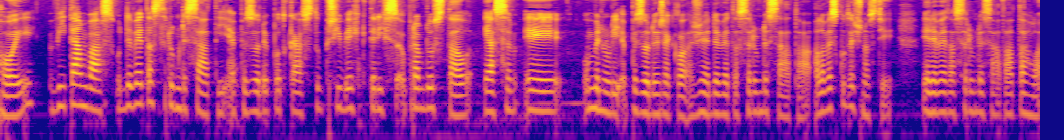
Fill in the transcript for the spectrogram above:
Ahoj, vítám vás u 79. epizody podcastu Příběh, který se opravdu stal. Já jsem i u minulý epizody řekla, že je 79. ale ve skutečnosti je 79. tahle.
